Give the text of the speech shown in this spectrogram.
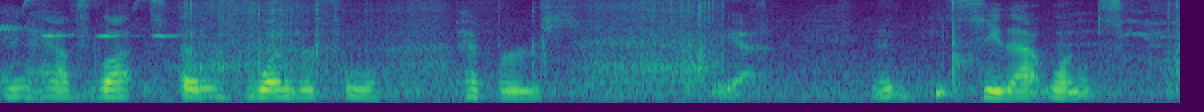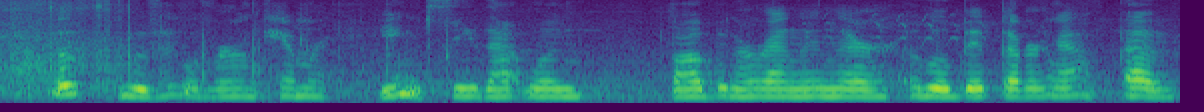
and have lots of wonderful peppers. Yeah, you can see that one's, oh, moving over on camera. You can see that one bobbing around in there a little bit better now. Um,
